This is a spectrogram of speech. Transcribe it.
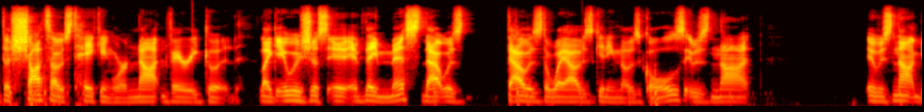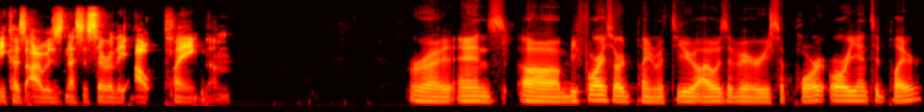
the shots I was taking were not very good. Like it was just if they missed, that was that was the way I was getting those goals. It was not it was not because I was necessarily outplaying them. Right. And uh, before I started playing with you, I was a very support oriented player.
